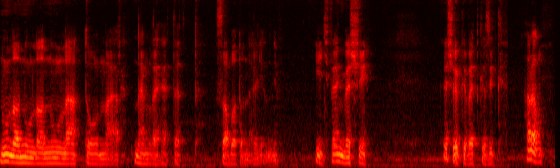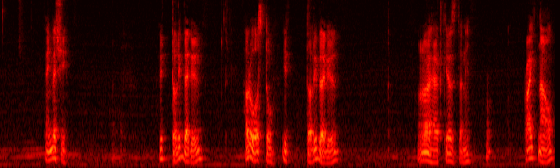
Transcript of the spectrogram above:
000-tól már nem lehetett szabadon eljönni. Így fenyvesi, és ő következik. Haló? Fenyvesi? Itt a libegő? Haló Otto, itt a libegő? Lehet kezdeni. Right now.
